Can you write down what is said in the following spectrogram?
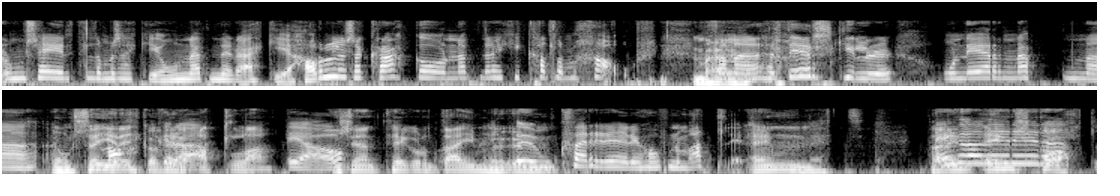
hún segir til dæmis ekki, hún nefnir ekki hárlösa krakka og hún nefnir ekki kalla með hár. Nei. þannig að þetta er skilur hún er að nefna Já, hún segir eitthvað fyrir nokkra alla Já. og síðan tekur hún dæmi um, um hverju er í hófnum allir. Einmitt. Það er ein, eins gott.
